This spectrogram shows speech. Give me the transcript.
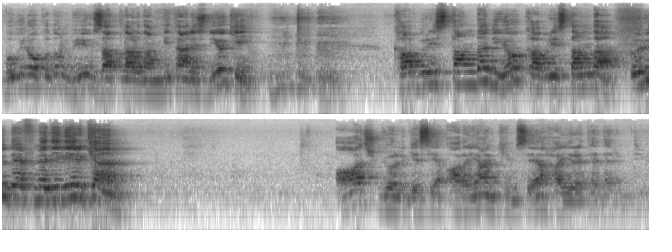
bugün okudum büyük zatlardan bir tanesi diyor ki kabristanda diyor kabristanda ölü defnedilirken ağaç gölgesi arayan kimseye hayret ederim diyor.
